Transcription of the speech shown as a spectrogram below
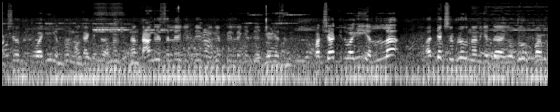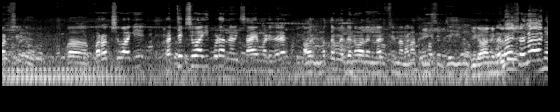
ಪಕ್ಷಾತೀತವಾಗಿ ಎಲ್ಲರೂ ನನಗೆ ಹಾಕಿದ್ದಾರೆ ನಾನು ಕಾಂಗ್ರೆಸ್ಸಲ್ಲೇ ಗೆದ್ದೆ ಬಿ ಜೆ ಪಿಯಲ್ಲೇ ಗೆದ್ದೆ ಜೆ ಡಿ ಎಸ್ ಪಕ್ಷಾತೀತವಾಗಿ ಎಲ್ಲ ಅಧ್ಯಕ್ಷರುಗಳು ನನಗೆ ದ- ಇವತ್ತು ಪಕ್ಷ ಇದು ಪರೋಕ್ಷವಾಗಿ ಪ್ರತ್ಯಕ್ಷವಾಗಿ ಕೂಡ ನನಗೆ ಸಹಾಯ ಮಾಡಿದ್ದಾರೆ. ಅವ್ರಿಗೆ ಮತ್ತೊಮ್ಮೆ ಧನ್ಯವಾದಗಳು ಅರ್ಪಿಸಿ ನನ್ನ ಮಾತು ಮುಗಿಸಿ. ಜೈ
